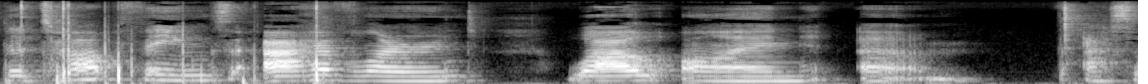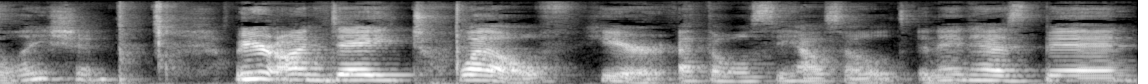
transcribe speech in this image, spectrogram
the top things I have learned while on um, isolation. We are on day 12 here at the Wolsey household and it has been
